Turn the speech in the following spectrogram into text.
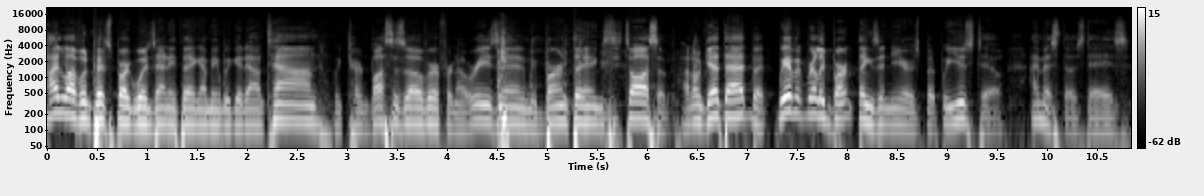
I love when Pittsburgh wins anything. I mean, we go downtown, we turn buses over for no reason, we burn things. It's awesome. I don't get that, but we haven't really burnt things in years, but we used to. I miss those days.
